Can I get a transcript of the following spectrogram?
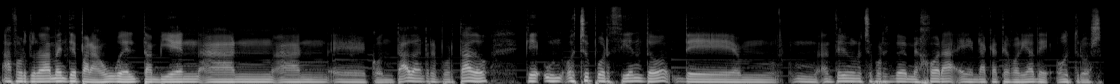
Afortunadamente para Google también han, eh, contado, han reportado que un 8% de... Mm, han tenido un 8% de mejora en la categoría de otros.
